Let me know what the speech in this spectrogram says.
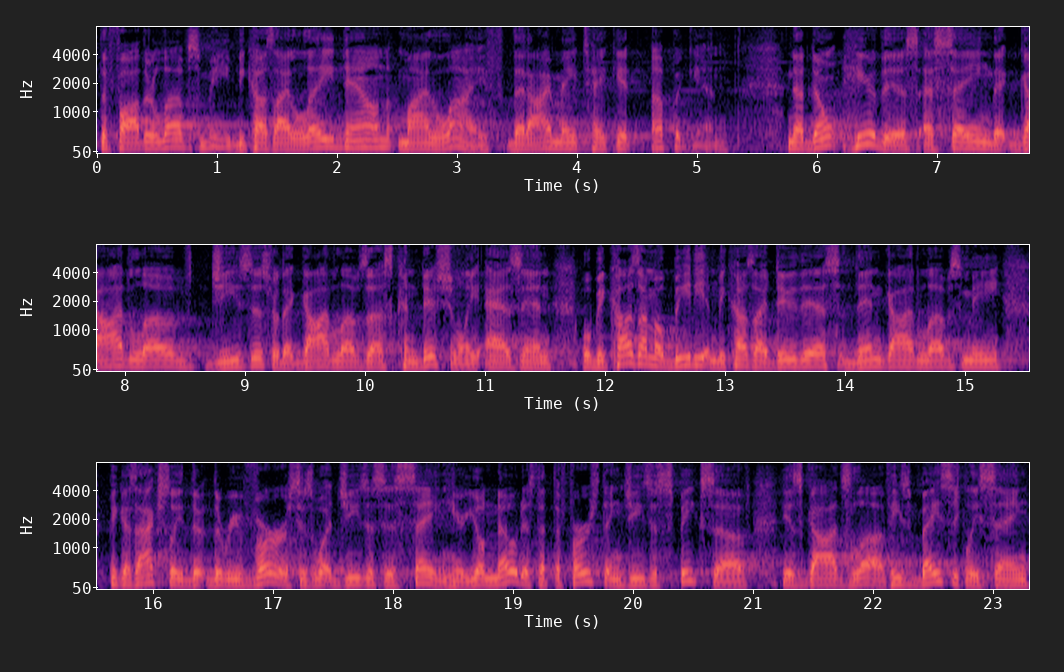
the Father loves me, because I lay down my life that I may take it up again. Now, don't hear this as saying that God loves Jesus or that God loves us conditionally, as in, well, because I'm obedient and because I do this, then God loves me. Because actually, the, the reverse is what Jesus is saying here. You'll notice that the first thing Jesus speaks of is God's love. He's basically saying,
